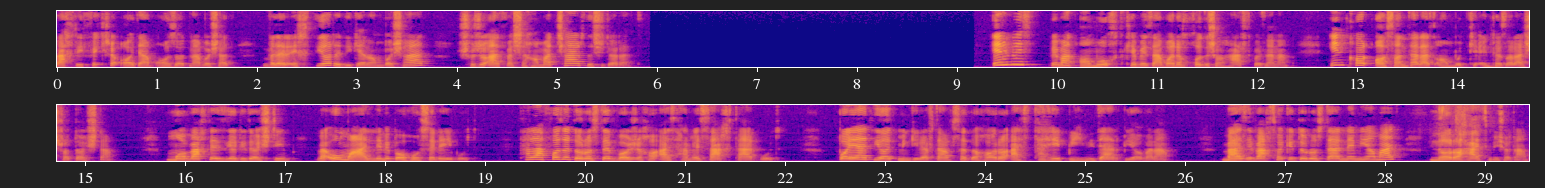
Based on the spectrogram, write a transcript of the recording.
وقتی فکر آدم آزاد نباشد و در اختیار دیگران باشد شجاعت و شهامت چه ارزشی دارد. الویز به من آموخت که به زبان خودشان حرف بزنم. این کار آسانتر از آن بود که انتظارش را داشتم. ما وقت زیادی داشتیم و او معلم با حوصله ای بود. تلفظ درست واژه ها از همه سختتر بود. باید یاد می گرفتم صداها را از ته بینی در بیاورم. بعضی وقتها که درست در نمی آمد ناراحت می شدم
